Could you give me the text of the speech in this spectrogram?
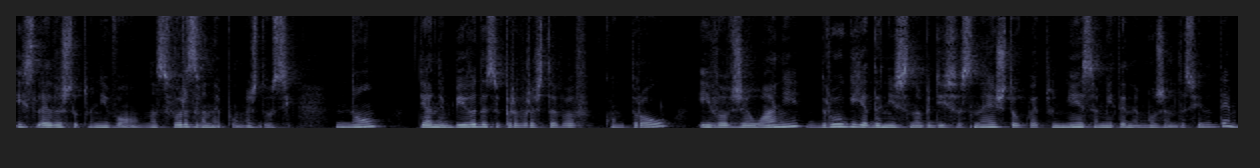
и следващото ниво на свързване помежду си. Но тя не бива да се превръща в контрол – и в желание другия да ни снабди с нещо, което ние самите не можем да си дадем.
